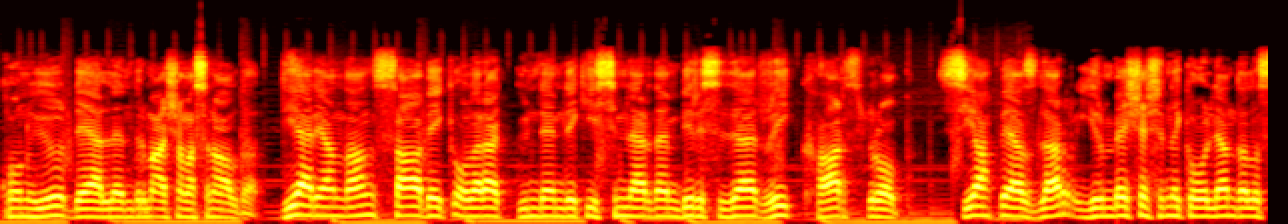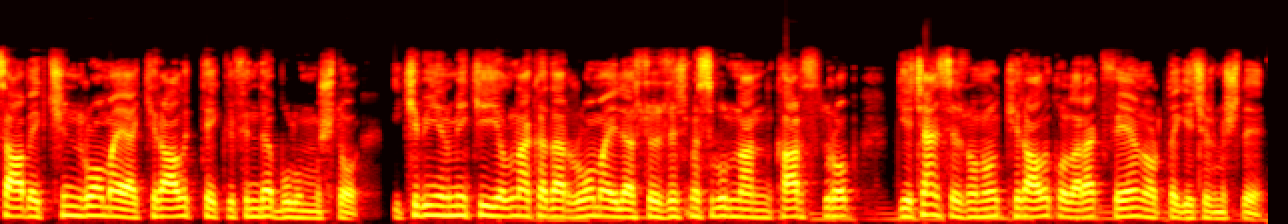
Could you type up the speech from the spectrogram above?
konuyu değerlendirme aşamasına aldı. Diğer yandan sağ bek olarak gündemdeki isimlerden birisi de Rick Harstrop. Siyah beyazlar 25 yaşındaki Hollandalı sağ için Roma'ya kiralık teklifinde bulunmuştu. 2022 yılına kadar Roma ile sözleşmesi bulunan Karstrop geçen sezonu kiralık olarak Feyenoord'da geçirmişti.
